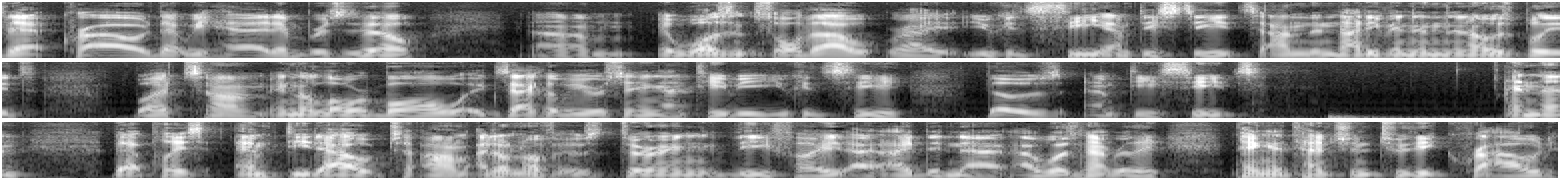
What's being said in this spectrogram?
that crowd that we had in Brazil. Um, it wasn't sold out, right? You could see empty seats on the not even in the nosebleeds, but um, in the lower bowl, exactly what you were seeing on TV. You could see those empty seats, and then that place emptied out. Um, I don't know if it was during the fight. I, I did not. I was not really paying attention to the crowd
